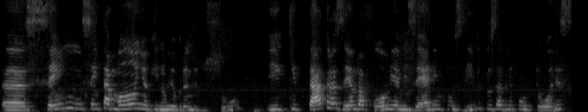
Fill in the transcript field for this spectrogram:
uh, sem, sem tamanho aqui no Rio Grande do Sul e que está trazendo a fome e a miséria, inclusive para os agricultores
